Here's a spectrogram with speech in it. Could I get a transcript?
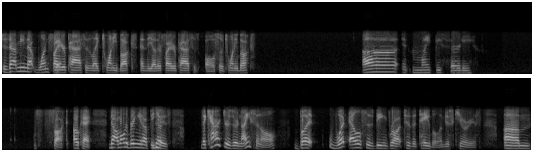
does that mean that one fighter pass is like twenty bucks and the other fighter pass is also twenty bucks? Uh, it might be thirty. Fuck. Okay. No, I'm only bringing it up because the characters are nice and all, but what else is being brought to the table? I'm just curious. Um,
